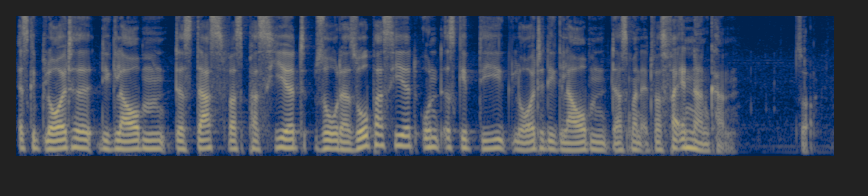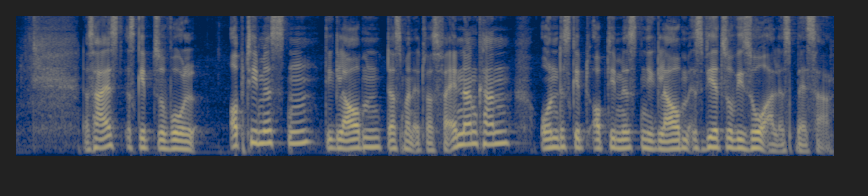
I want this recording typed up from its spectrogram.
es gibt Leute, die glauben, dass das, was passiert, so oder so passiert, und es gibt die Leute, die glauben, dass man etwas verändern kann. So. Das heißt, es gibt sowohl Optimisten, die glauben, dass man etwas verändern kann, und es gibt Optimisten, die glauben, es wird sowieso alles besser.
